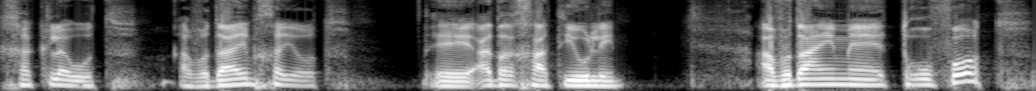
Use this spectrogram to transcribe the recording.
חקלאות, עבודה עם חיות, הדרכת טיולים, עבודה עם אה, תרופות,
